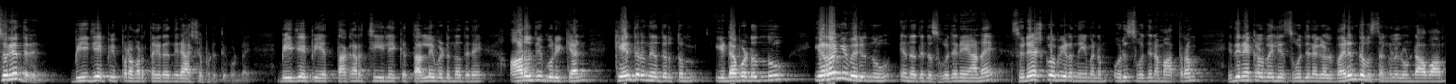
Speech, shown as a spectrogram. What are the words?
സുരേന്ദ്രൻ ബി ജെ പി പ്രവർത്തകരെ നിരാശപ്പെടുത്തിക്കൊണ്ട്. ബി ജെ പിയെ തകർച്ചയിലേക്ക് തള്ളിവിടുന്നതിന് അറുതി കുറിക്കാൻ കേന്ദ്ര നേതൃത്വം ഇടപെടുന്നു ഇറങ്ങി വരുന്നു എന്നതിന്റെ സൂചനയാണ് സുരേഷ് ഗോപിയുടെ നിയമനം. ഒരു സൂചന മാത്രം. ഇതിനേക്കാൾ വലിയ സൂചനകൾ വരും ദിവസങ്ങളിൽ ഉണ്ടാവാം.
